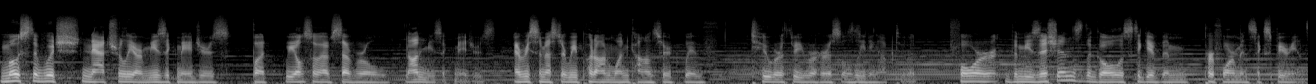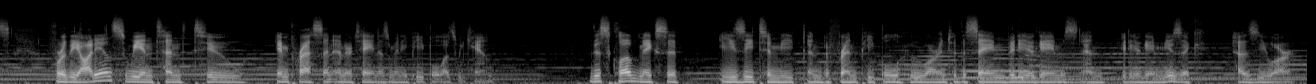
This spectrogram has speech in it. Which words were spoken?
most of which naturally are music majors, but we also have several non-music majors. Every semester we put on one concert with two or three rehearsals leading up to it. For the musicians, the goal is to give them performance experience. For the audience, we intend to impress and entertain as many people as we can. This club makes it easy to meet and befriend people who are into the same video games and video game music as you are.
